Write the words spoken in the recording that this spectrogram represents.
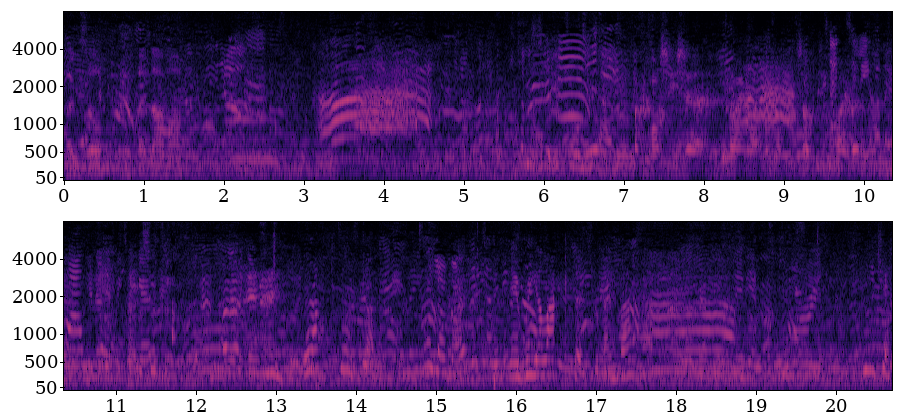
Put his arm off. Of course, he's uh, trying like a rough and tough thing You They're actors, darling. They're real actors, remember? Yes.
